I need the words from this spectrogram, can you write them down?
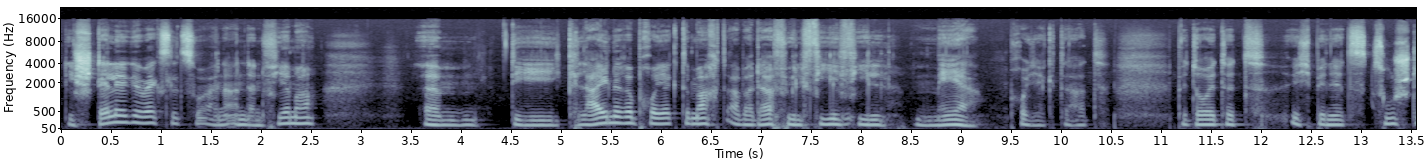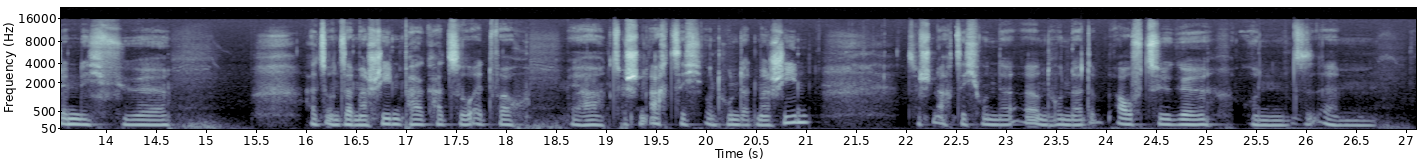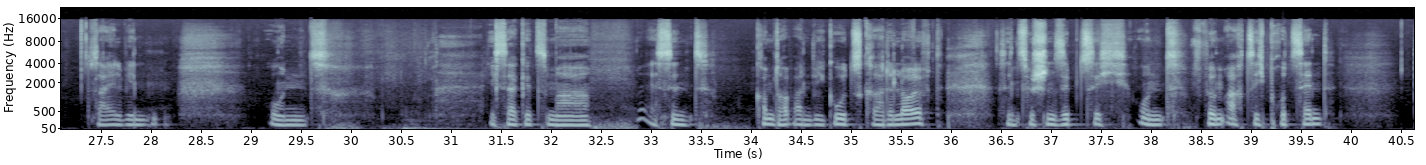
die Stelle gewechselt zu einer anderen Firma, ähm, die kleinere Projekte macht, aber dafür viel, viel mehr Projekte hat. Bedeutet, ich bin jetzt zuständig für, also unser Maschinenpark hat so etwa ja, zwischen 80 und 100 Maschinen, zwischen 80 und 100 Aufzüge und ähm, Seilwinden. Und ich sage jetzt mal, es sind, kommt darauf an, wie gut es gerade läuft, sind zwischen 70 und 85 Prozent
